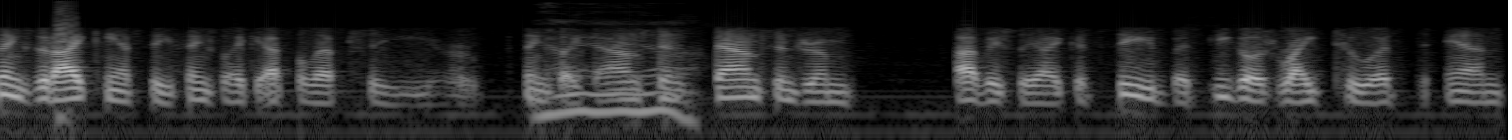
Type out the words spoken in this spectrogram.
things that I can't see, things like epilepsy or things yeah, like yeah, Down, yeah. Down syndrome. Obviously, I could see, but he goes right to it. And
